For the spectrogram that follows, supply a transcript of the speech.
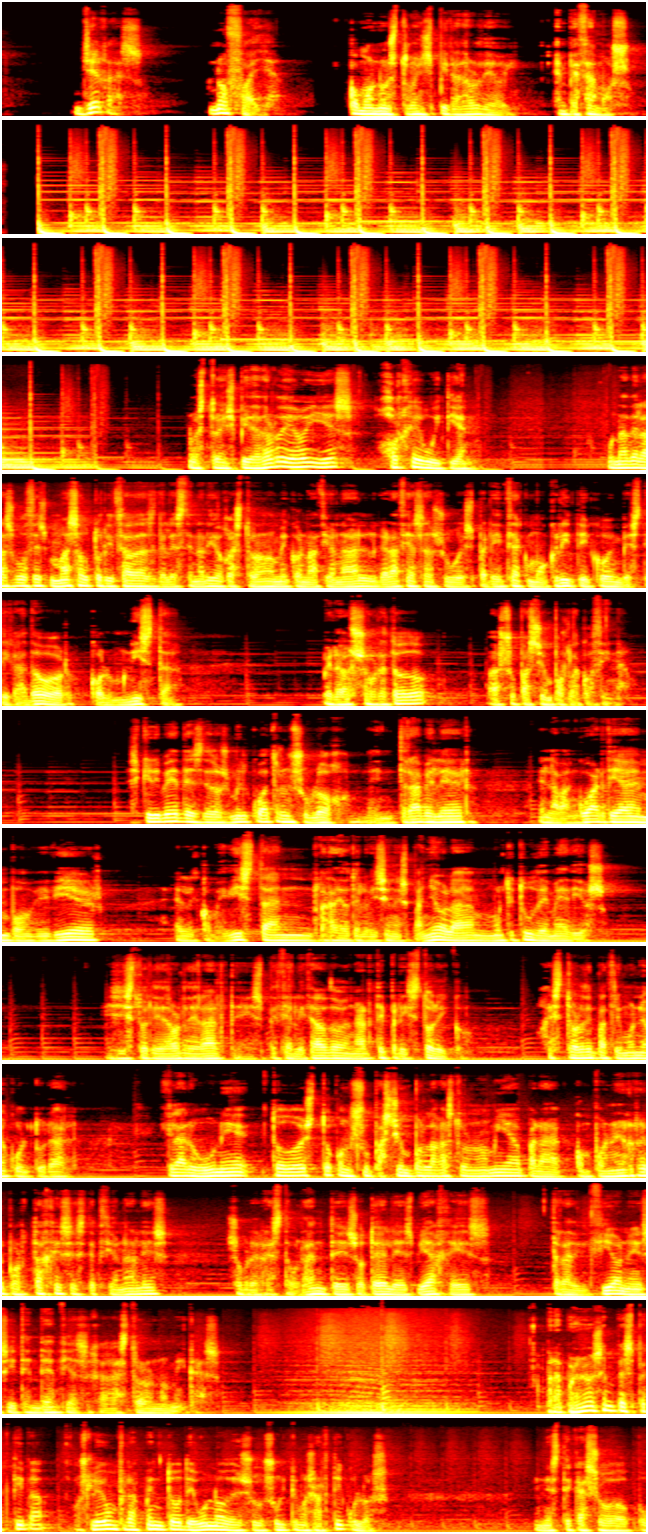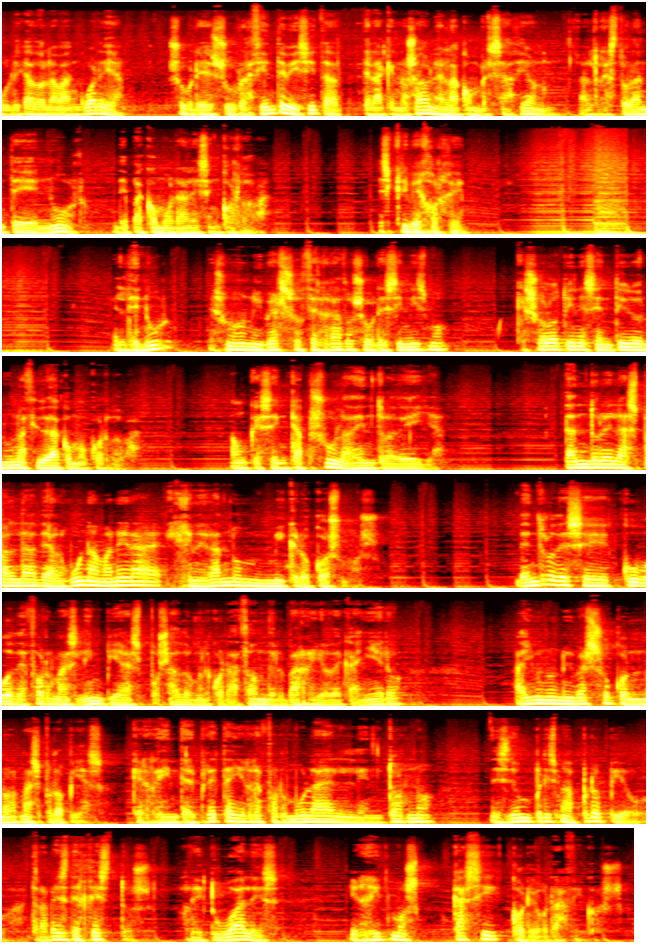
Llegas, no falla. Como nuestro inspirador de hoy. Empezamos. Nuestro inspirador de hoy es Jorge Huitien una de las voces más autorizadas del escenario gastronómico nacional gracias a su experiencia como crítico, investigador, columnista, pero sobre todo a su pasión por la cocina. Escribe desde 2004 en su blog, en Traveler, en La Vanguardia, en Bon Vivier, en El Comedista, en Radio Televisión Española, en multitud de medios. Es historiador del arte, especializado en arte prehistórico, gestor de patrimonio cultural, claro, une todo esto con su pasión por la gastronomía para componer reportajes excepcionales sobre restaurantes, hoteles, viajes, tradiciones y tendencias gastronómicas. Para ponernos en perspectiva, os leo un fragmento de uno de sus últimos artículos, en este caso publicado en La Vanguardia, sobre su reciente visita, de la que nos habla en la conversación, al restaurante Nur de Paco Morales en Córdoba. Escribe Jorge. El de Nur es un universo cerrado sobre sí mismo que solo tiene sentido en una ciudad como Córdoba, aunque se encapsula dentro de ella, dándole la espalda de alguna manera y generando un microcosmos. Dentro de ese cubo de formas limpias posado en el corazón del barrio de Cañero, hay un universo con normas propias que reinterpreta y reformula el entorno desde un prisma propio, a través de gestos, rituales y ritmos casi coreográficos.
